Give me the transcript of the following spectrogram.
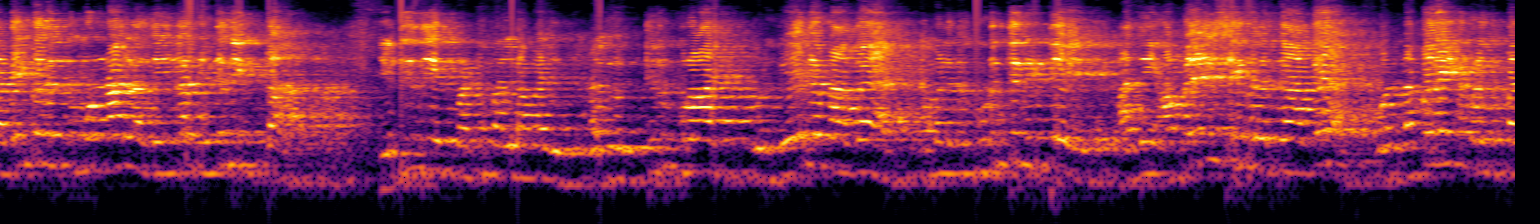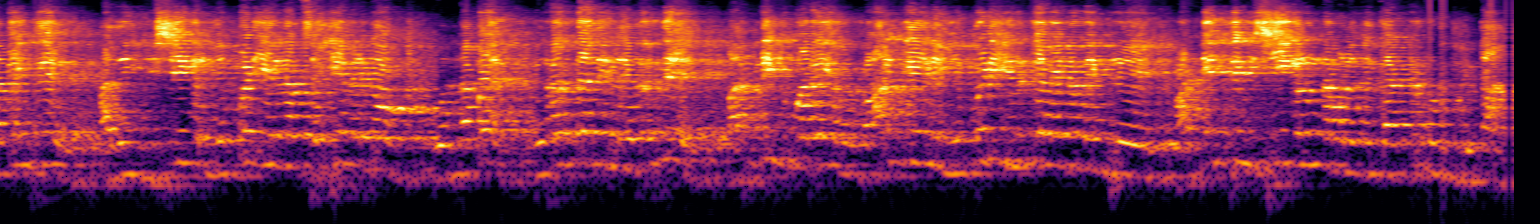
படைப்பதற்கு முன்னால் அதையெல்லாம் எழுதிவிட்டான். எழுதியது மட்டுமல்லாமல் அது ஒரு திருக்குறான் ஒரு வேதமாக நம்மளுக்கு கொடுத்துவிட்டு அதை அமல் செய்வதற்காக ஒரு நபரை நம்மளுக்கு படைத்து அதை விஷயங்கள் எப்படி எல்லாம் செய்ய வேண்டும் ஒரு நபர் பிறந்ததிலிருந்து மரணிக்கும் வரை அவர் வாழ்க்கையில எப்படி என்று அனைத்து விஷயங்களும் நம்மளுக்கு கற்றுக் கொடுத்து விட்டான்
